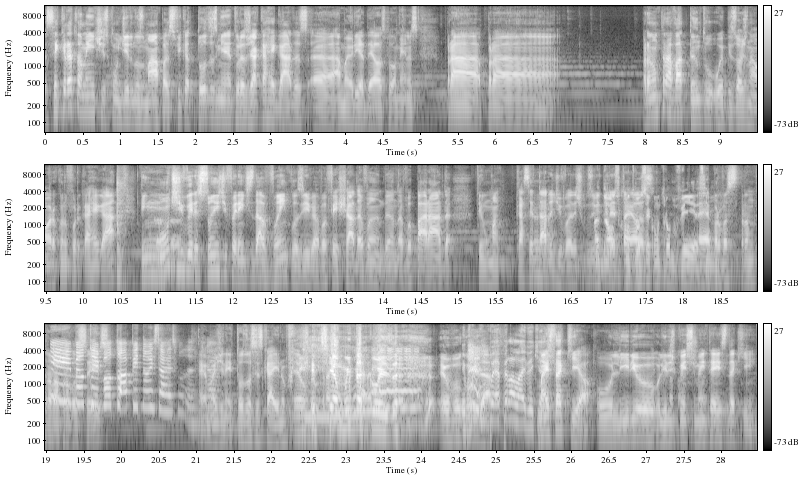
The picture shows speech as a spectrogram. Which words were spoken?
secretamente escondido nos mapas, fica todas as miniaturas já carregadas, ah, a maioria delas pelo menos, pra. pra... Pra não travar tanto o episódio na hora quando for carregar. Tem um Aham. monte de versões diferentes da van, inclusive. A van fechada, a van andando, a van parada. Tem uma cacetada de van. Deixa eu Pra inclusive deletar Ctrl elas. C, Ctrl V, assim. É, pra, você- pra não travar pra Meu vocês. tabletop não está respondendo. É, eu imaginei. Todos vocês caíram porque É, o meu tinha muita coisa. Eu vou Eu vou convidar. acompanhar pela live aqui, Mas acho. tá aqui, ó. O lírio, o lírio de conhecimento é esse daqui.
